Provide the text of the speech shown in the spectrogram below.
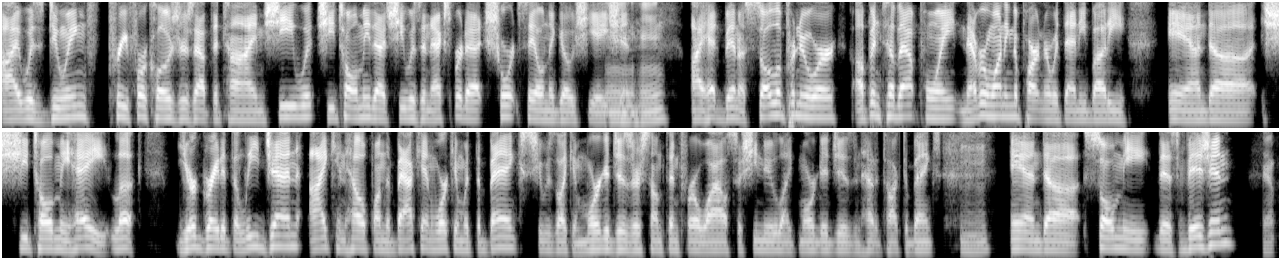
I was doing pre foreclosures at the time. She would. She told me that she was an expert at short sale negotiations. Mhm. I had been a solopreneur up until that point, never wanting to partner with anybody. And uh, she told me, hey, look, you're great at the lead gen. I can help on the back end working with the banks. She was like in mortgages or something for a while. So she knew like mortgages and how to talk to banks Mhm. and uh, sold me this vision. Yep.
